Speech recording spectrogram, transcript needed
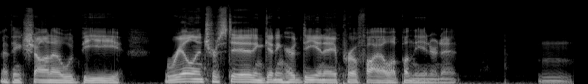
I think Shauna would be real interested in getting her DNA profile up on the internet. Mm.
